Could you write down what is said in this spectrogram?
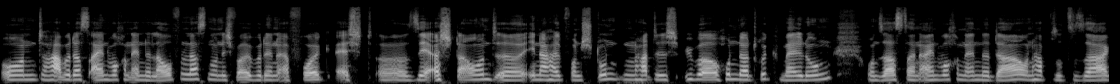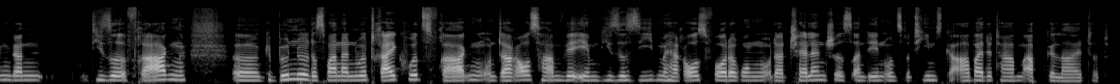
und habe das ein Wochenende laufen lassen und ich war über den Erfolg echt äh, sehr erstaunt. Äh, innerhalb von Stunden hatte ich über 100 Rückmeldungen und saß dann ein Wochenende da und habe sozusagen dann diese Fragen äh, gebündelt. Das waren dann nur drei Kurzfragen und daraus haben wir eben diese sieben Herausforderungen oder Challenges, an denen unsere Teams gearbeitet haben, abgeleitet.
